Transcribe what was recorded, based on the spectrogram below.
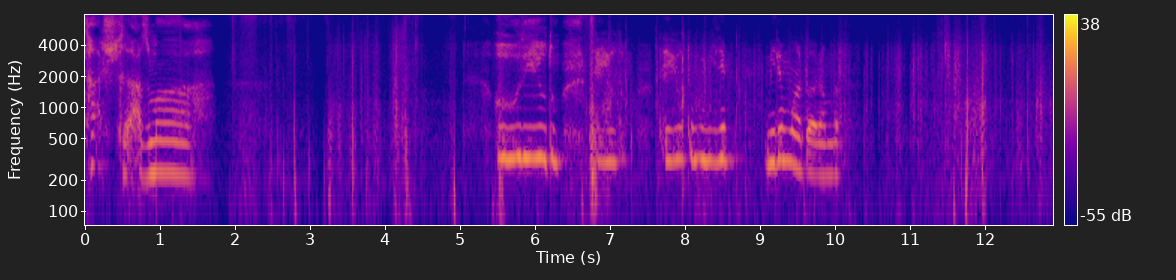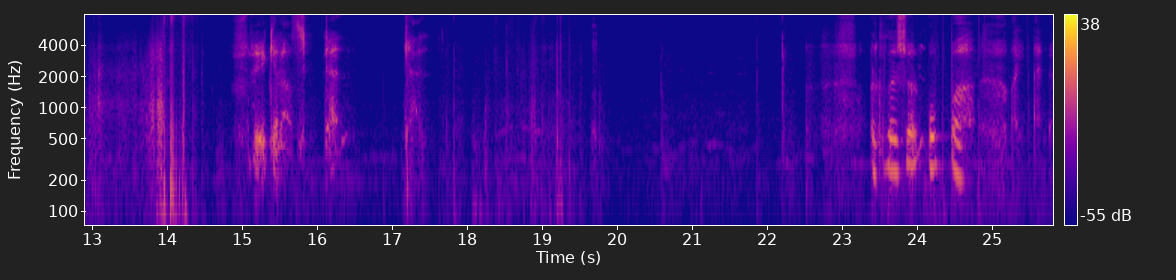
Taş kazma. Oo değiyordum. Değiyordum. Değiyordum milim. Milim vardı aramda. Şuraya gel azıcık gel. Gel. Arkadaşlar hoppa. Ay, ay, ay.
